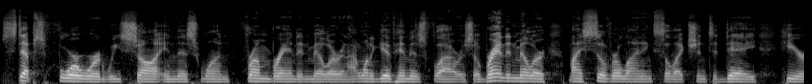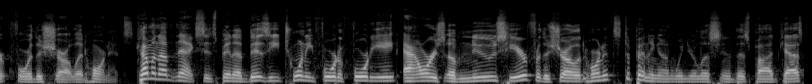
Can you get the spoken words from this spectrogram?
steps forward we saw in this one from Brandon Miller, and I want to give him his flowers. So, Brandon Miller, my silver lining selection today here for the Charlotte Hornets. Coming up next, it's been a busy 24 to 48 hours of news here for the Charlotte Hornets, depending on when you're listening to this podcast.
